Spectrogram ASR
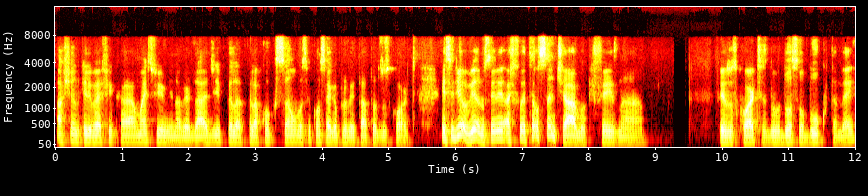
achando que ele vai ficar mais firme. Na verdade, pela, pela cocção, você consegue aproveitar todos os cortes. Esse dia eu vi, não sei, acho que foi até o Santiago que fez na fez os cortes do, do ossobuco também.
